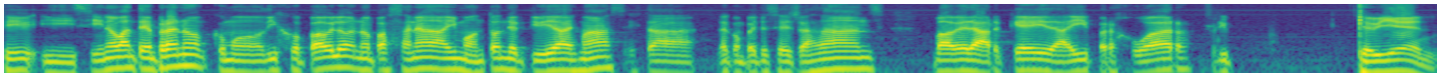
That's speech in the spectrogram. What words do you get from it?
Y si no van temprano, como dijo Pablo, no pasa nada, hay un montón de actividades más, está la competencia de Jazz Dance, va a haber arcade ahí para jugar. Free qué bien,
